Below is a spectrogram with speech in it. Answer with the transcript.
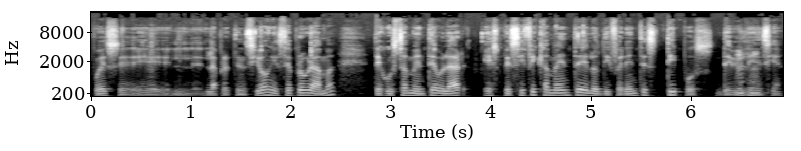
pues, eh, la pretensión este programa de justamente hablar específicamente de los diferentes tipos de violencia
